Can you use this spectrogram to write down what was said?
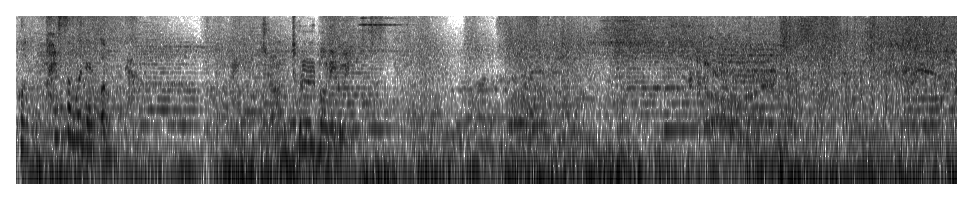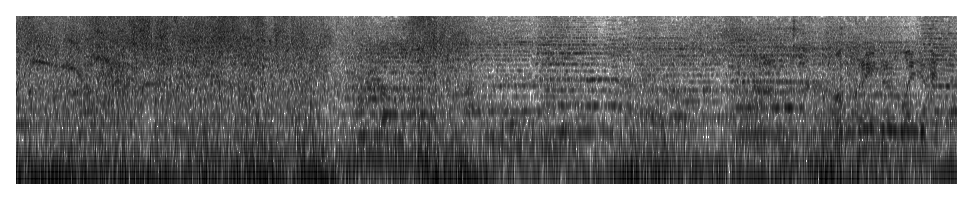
곧 활성화될 겁니다 전투를 벌이고 있다. 완료했다.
